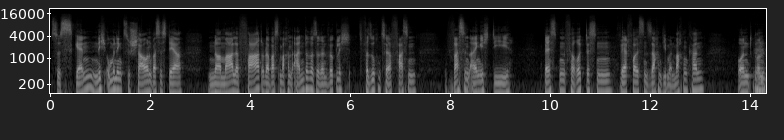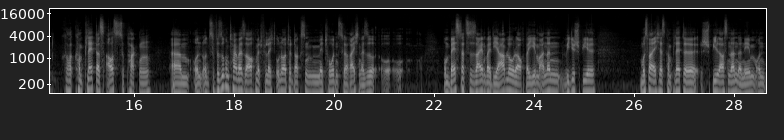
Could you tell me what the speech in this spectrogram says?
zu scannen, nicht unbedingt zu schauen, was ist der normale Pfad oder was machen andere, sondern wirklich versuchen zu erfassen, was sind eigentlich die besten, verrücktesten, wertvollsten Sachen, die man machen kann und, mhm. und ko komplett das auszupacken ähm, und, und zu versuchen, teilweise auch mit vielleicht unorthodoxen Methoden zu erreichen. Also um bester zu sein bei Diablo oder auch bei jedem anderen Videospiel, muss man eigentlich das komplette Spiel auseinandernehmen und,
